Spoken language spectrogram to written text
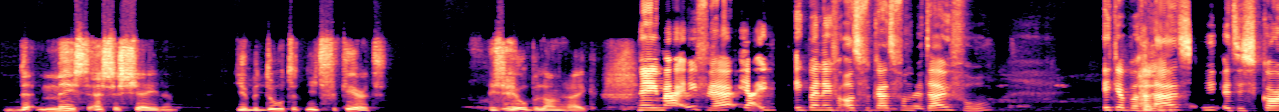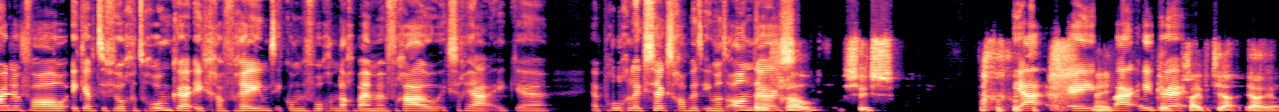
de meest essentiële. Je bedoelt het niet verkeerd. Is heel belangrijk. nee, maar even, hè. Ja, ik, ik ben even advocaat van de duivel. Ik heb een relatie, het is carnaval, ik heb te veel gedronken, ik ga vreemd, ik kom de volgende dag bij mijn vrouw. Ik zeg ja, ik eh, heb per ongeluk seks gehad met iemand anders. vrouw, zus. Ja, oké, Nee, maar even, ik begrijp het. Ja, ja, ja.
